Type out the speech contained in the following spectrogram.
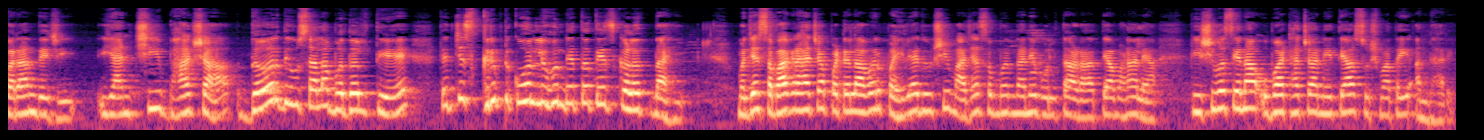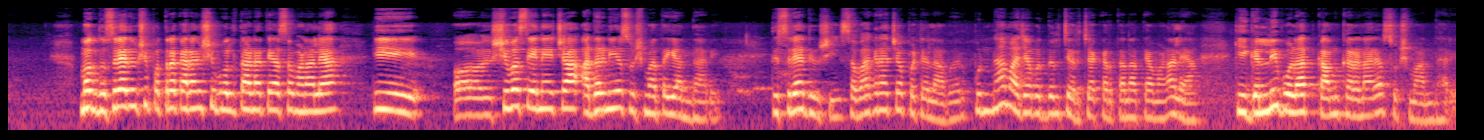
फरांदेजी यांची भाषा दर दिवसाला बदलते त्यांची स्क्रिप्ट कोण लिहून देतं तेच कळत नाही. म्हणजे सभागृहाच्या पटलावर पहिल्या दिवशी माझ्या संबंधाने बोलताना त्या म्हणाल्या की शिवसेना उबाठाच्या नेत्या सुषमाताई अंधारे. मग दुसऱ्या दिवशी पत्रकारांशी बोलताना त्या असं म्हणाल्या की शिवसेनेच्या आदरणीय सुषमाताई अंधारे. तिसऱ्या दिवशी सभागृहाच्या पटलावर पुन्हा माझ्याबद्दल चर्चा करताना त्या म्हणाल्या की गल्लीबोळात काम करणाऱ्या सूक्ष्म अंधारे.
